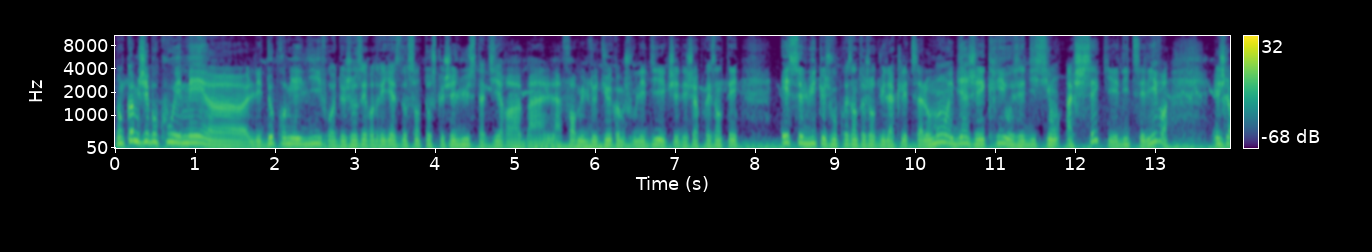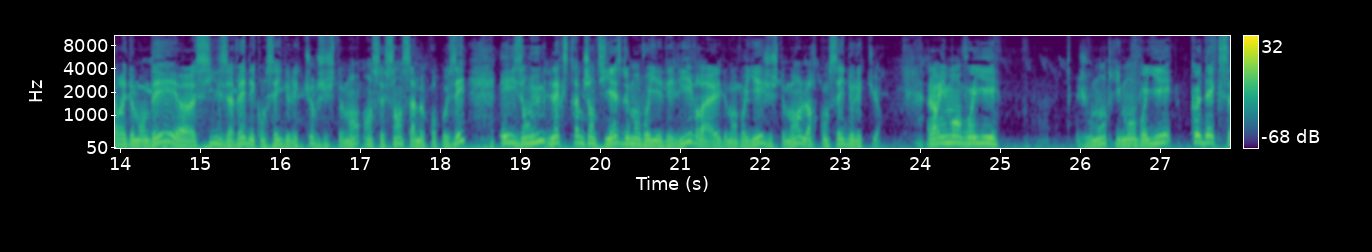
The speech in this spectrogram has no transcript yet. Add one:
Donc comme j'ai beaucoup aimé euh, les deux premiers livres de José Rodriguez dos Santos que j'ai lus, c'est-à-dire euh, ben, la formule de Dieu comme je vous l'ai dit et que j'ai déjà présenté, et celui que je vous présente aujourd'hui, la clé de Salomon, eh bien j'ai écrit aux éditions HC qui éditent ces livres et je leur ai demandé euh, s'ils avaient des conseils de lecture justement en ce sens à me proposer et ils ont eu l'extrême gentillesse de m'envoyer des livres et de m'envoyer justement leurs conseils de lecture. Alors ils m'ont envoyé, je vous montre, ils m'ont envoyé Codex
